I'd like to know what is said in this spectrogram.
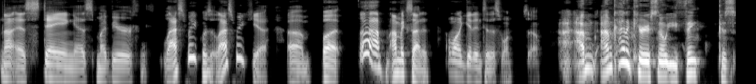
not as staying as my beer last week. Was it last week? Yeah. Um, but ah, I'm excited. I want to get into this one. So, I, I'm I'm kind of curious to know what you think because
